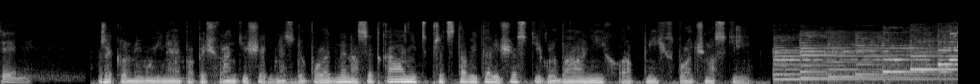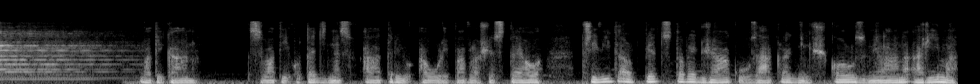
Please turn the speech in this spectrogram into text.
e Řekl mimo jiné papež František dnes dopoledne na setkání s představiteli šesti globálních ropných společností. Vatikán. Svatý otec dnes v átriu Auli Pavla VI. přivítal pět stovek žáků základních škol z Milána a Říma,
